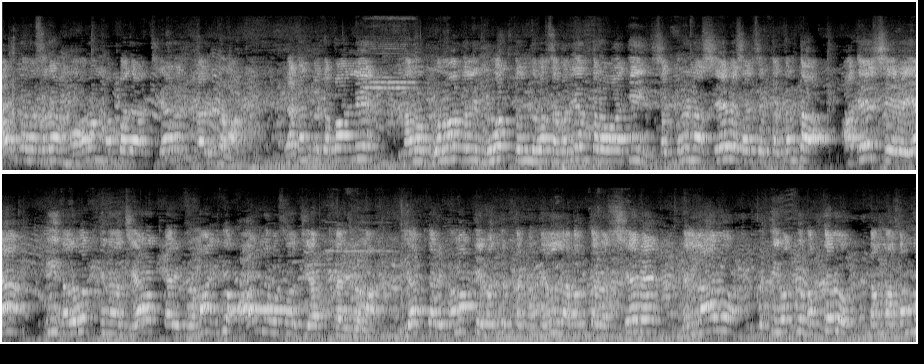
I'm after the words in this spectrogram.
ಆರನೇ ವರ್ಷದ ಮೊಹರಂ ಹಬ್ಬದ ಜಿಯಾರತ್ ಕಾರ್ಯಕ್ರಮ. ಯಾಕಂತ ಅಲ್ಲಿ ನಾನು ಗೋಣವಾರದಲ್ಲಿ ಮೂವತ್ತೊಂದು ವರ್ಷ ಪರ್ಯಂತರವಾಗಿ ಸದ್ಗುರುವಿನ ಸೇವೆ ಸಲ್ಲಿಸಿರ್ತಕ್ಕಂಥ ಅದೇ ಸೇವೆಯ ಈ ನಲವತ್ತಿನ ಜಿಯಾರತ್ ಕಾರ್ಯಕ್ರಮ, ಇದು ಆರನೇ ವರ್ಷದ ಜಿಯಾರತ್ ಕಾರ್ಯಕ್ರಮ. ಜಿಯಾರತ್ ಕಾರ್ಯಕ್ರಮಕ್ಕೆ ಬಂದಿರತಕ್ಕಂಥ ಎಲ್ಲ ಭಕ್ತರ ಸೇವೆ, ಎಲ್ಲರೂ, ಪ್ರತಿಯೊಂದು ಭಕ್ತರು ತಮ್ಮ ತಮ್ಮ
